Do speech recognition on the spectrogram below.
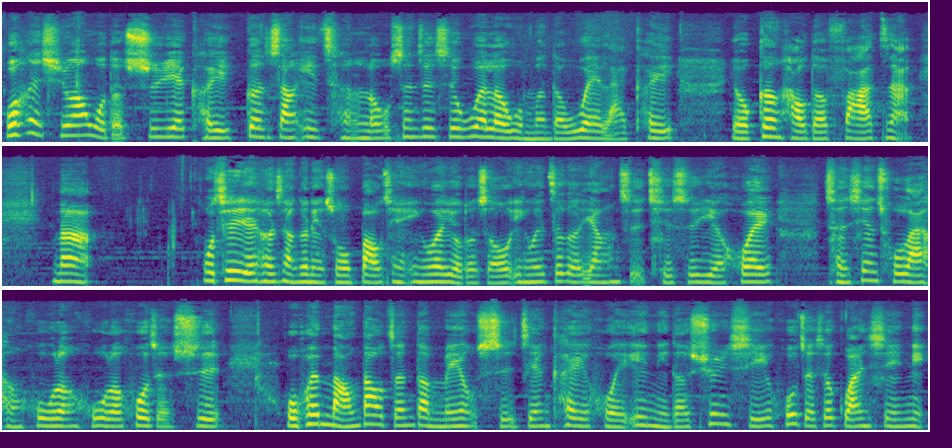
我很希望我的事业可以更上一层楼，甚至是为了我们的未来可以有更好的发展。那我其实也很想跟你说抱歉，因为有的时候因为这个样子，其实也会呈现出来很忽冷忽热，或者是。我会忙到真的没有时间可以回应你的讯息，或者是关心你。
